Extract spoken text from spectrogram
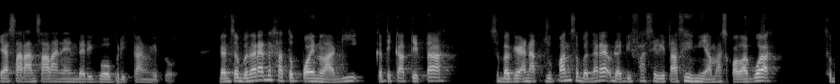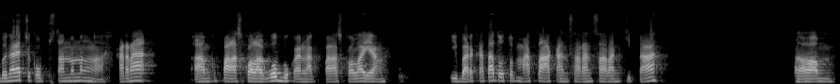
ya saran-saran yang dari gue berikan gitu. Dan sebenarnya ada satu poin lagi ketika kita sebagai anak Jupan sebenarnya udah difasilitasi nih sama sekolah gue sebenarnya cukup seneng lah karena um, kepala sekolah gue bukanlah kepala sekolah yang ibarat kata tutup mata akan saran-saran kita um,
